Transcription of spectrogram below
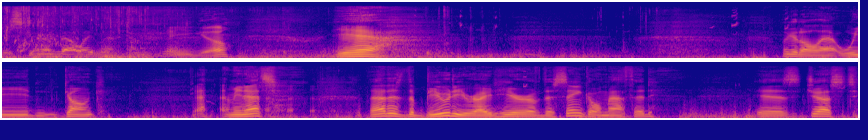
just gonna belly lift him. There you go. Yeah. Look at all that weed and gunk. I mean, that's that is the beauty right here of the Senko method is just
